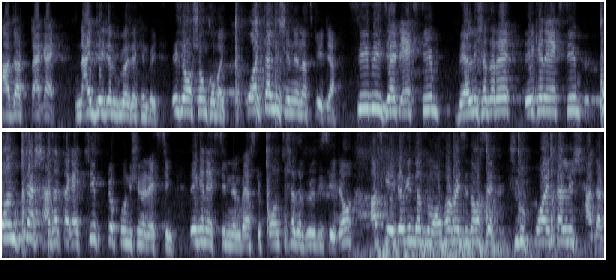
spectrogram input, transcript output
হাজার টাকায়। নাইট রাইডারগুলো দেখেন ভাই, এই যে অসংখ্য ভাই, পঁয়তাল্লিশে নেন আজকে এটা। সিবি জেট এক্সট্রিম বিয়াল্লিশ হাজারে, এখানে এক্সট্রিম পঞ্চাশ হাজার টাকায় টিপটপ কন্ডিশনের এক্সট্রিম এখানে এক্সট্রিম নেন ভাই, আজকে পঞ্চাশ হাজার করে দিচ্ছি এটাও। আজকে এটাও কিন্তু একদম অফার প্রাইসে দেওয়া আছে, শুধু পঁয়তাল্লিশ হাজার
